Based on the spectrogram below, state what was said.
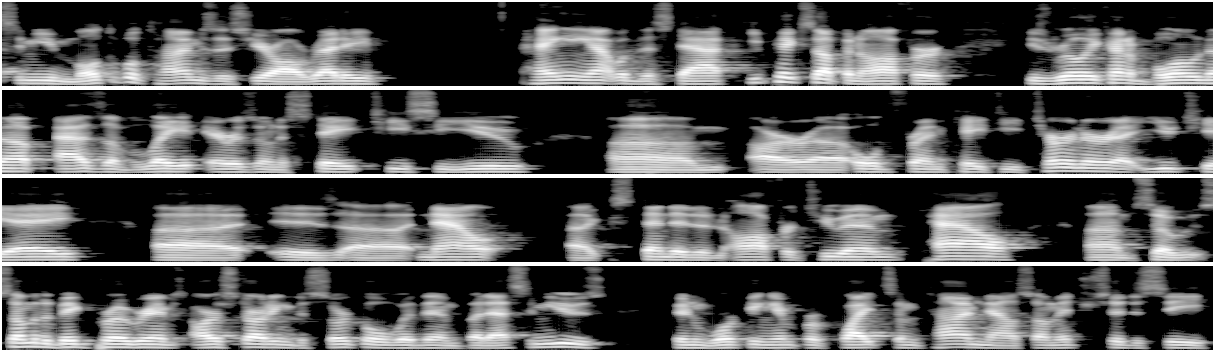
SMU multiple times this year already, hanging out with the staff. He picks up an offer. He's really kind of blown up as of late. Arizona State, TCU, um, our uh, old friend KT Turner at UTA uh, is uh, now extended an offer to him. Cal. Um, so some of the big programs are starting to circle with him, but SMU's been working him for quite some time now. So I'm interested to see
